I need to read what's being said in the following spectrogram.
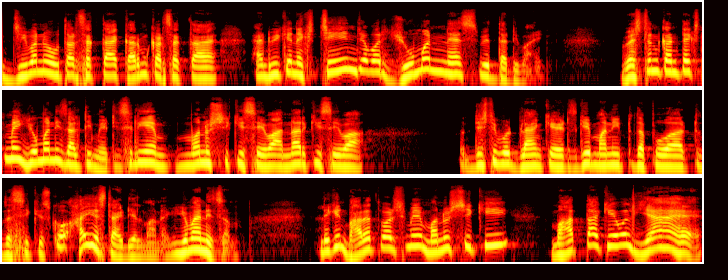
जीवन में उतर सकता है, कर्म कर सकता है and we can exchange our humanness with the divine western context में ह्यूमन इज़ अल्टीमेट इसलिए मनुष्य की सेवा, नर की सेवा distribute blankets give money to the poor to the sick इसको हाइएस्ट आइडियल माना ह्यूमैनिज्म लेकिन भारतवर्ष में मनुष्य की महत्ता केवल यह है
